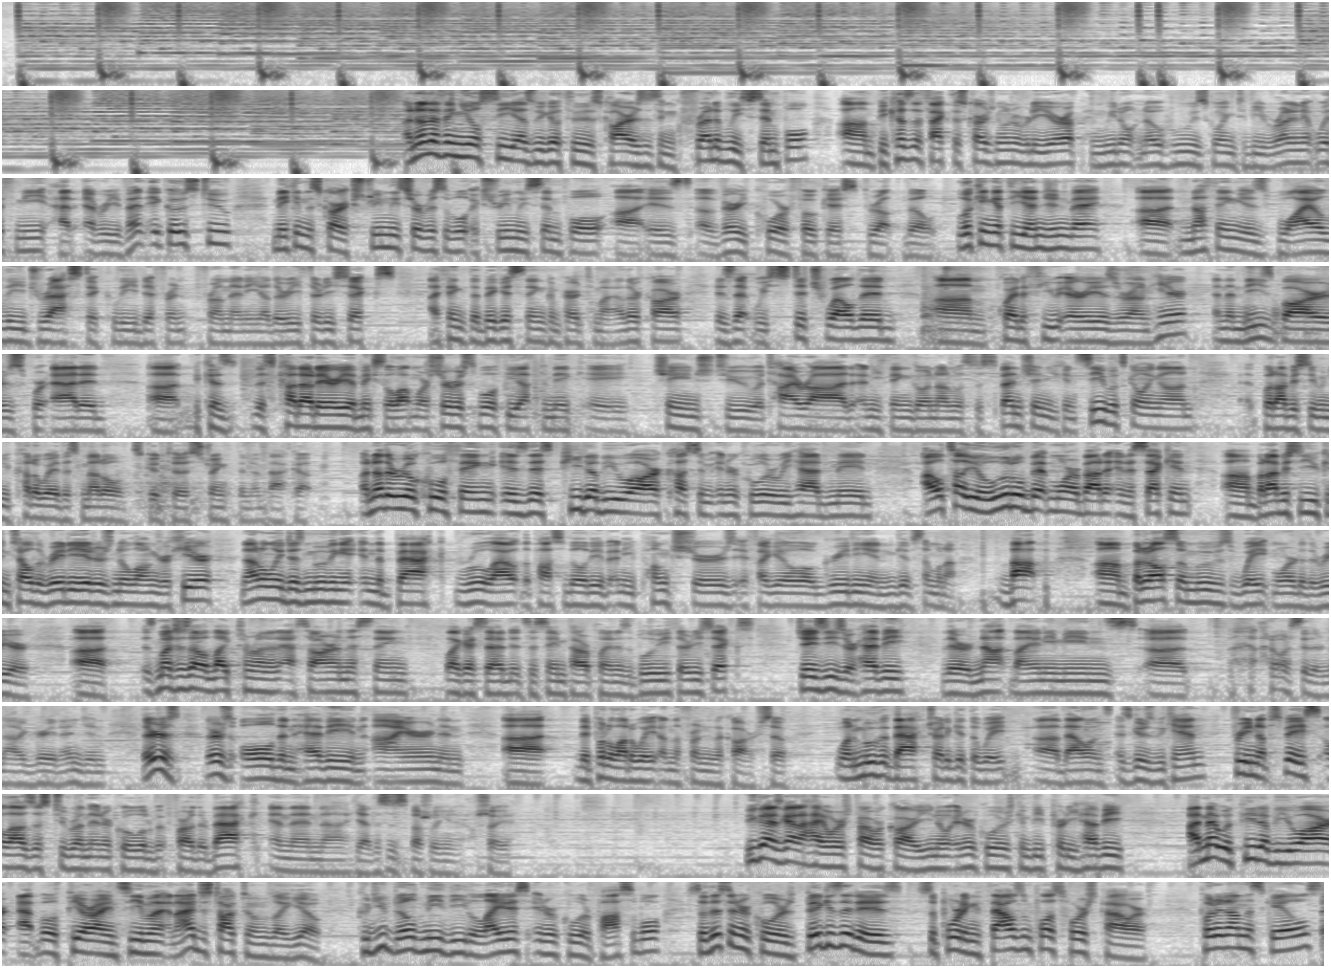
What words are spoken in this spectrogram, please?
Another thing you'll see as we go through this car is it's incredibly simple. Um, because of the fact this car is going over to Europe and we don't know who is going to be running it with me at every event it goes to, making this car extremely serviceable, extremely simple uh, is a very core focus throughout the build. Looking at the engine bay, uh, nothing is wildly, drastically different from any other E36. I think the biggest thing compared to my other car is that we stitch welded um, quite a few areas around here, and then these bars were added uh, because this cutout area makes it a lot more serviceable if you have to make a change to a tie rod, anything going on with suspension, you can see what's going on, but obviously when you cut away this metal, it's good to strengthen it back up. Another real cool thing is this PWR custom intercooler we had made. I'll tell you a little bit more about it in a second, um, but obviously you can tell the radiator is no longer here. Not only does moving it in the back rule out the possibility of any punctures if I get a little greedy and give someone a bop, um, but it also moves weight more to the rear. Uh, as much as I would like to run an SR in this thing, like I said, it's the same power plant as a Blue E36. JZs are heavy. They're not by any means, uh, I don't want to say they're not a great engine. They're just, they're just old and heavy and iron and uh, they put a lot of weight on the front of the car. So want to move it back, try to get the weight uh, balance as good as we can. Freeing up space allows us to run the intercool a little bit farther back. And then, uh, yeah, this is a special unit. I'll show you. If you guys got a high horsepower car, you know intercoolers can be pretty heavy. I met with PWR at both PRI and SEMA and I just talked to him, like, yo, could you build me the lightest intercooler possible? So this intercooler, as big as it is, supporting 1,000 plus horsepower, put it on the scales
